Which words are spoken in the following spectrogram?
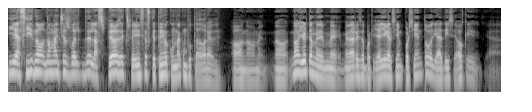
y así, no, no manches, fue de las peores experiencias que tengo con una computadora, güey. Oh, no, man. No, no, y ahorita me, me, me da risa porque ya llega al 100%, ya dice, ok, ya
